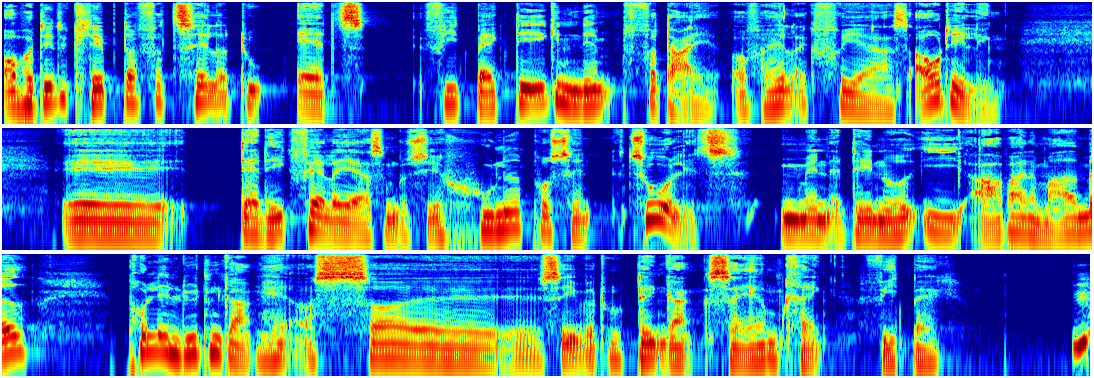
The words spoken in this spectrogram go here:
Og på dette klip, der fortæller du, at feedback, det er ikke nemt for dig, og for heller ikke for jeres afdeling. Øh, da det ikke falder jer, som du siger, 100% naturligt, men at det er noget, I arbejder meget med. Prøv lige at lytte en gang her, og så øh, se, hvad du dengang sagde omkring feedback. Mm.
